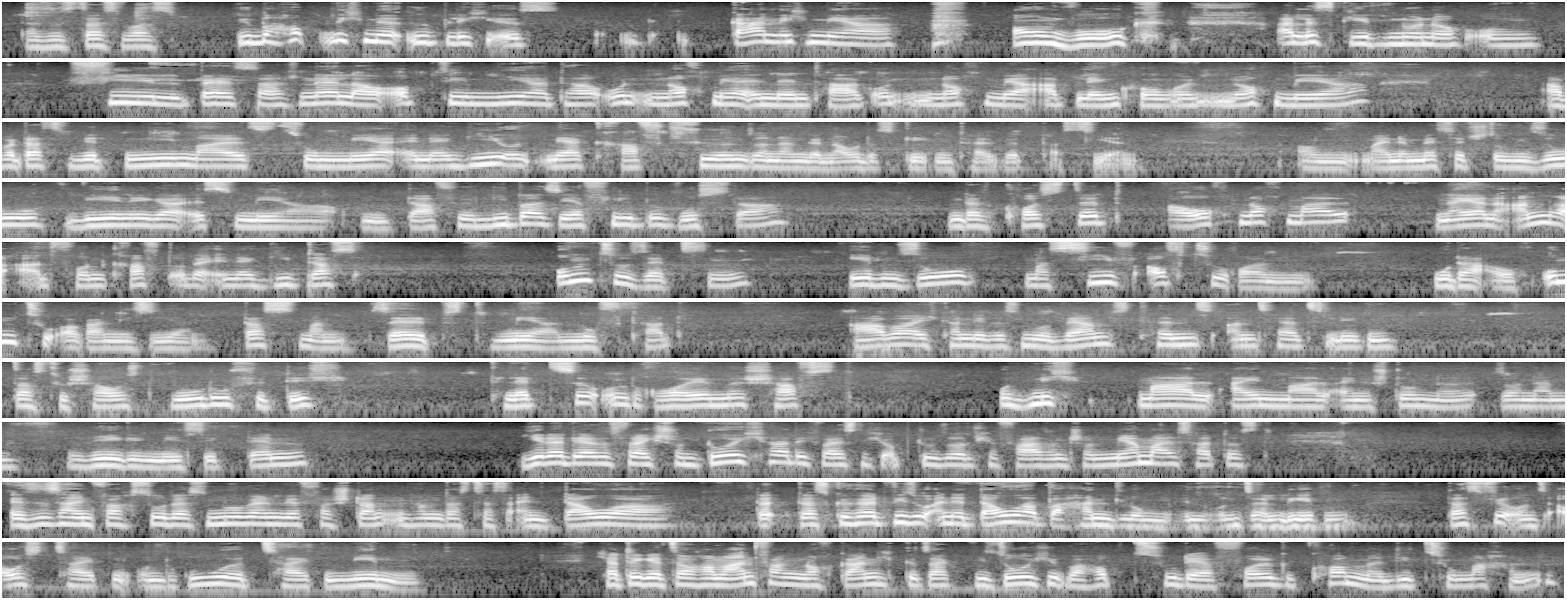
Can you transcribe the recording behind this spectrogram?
Das ist das, was überhaupt nicht mehr üblich ist, gar nicht mehr en vogue. Alles geht nur noch um viel besser, schneller, optimierter und noch mehr in den Tag und noch mehr Ablenkung und noch mehr. Aber das wird niemals zu mehr Energie und mehr Kraft führen, sondern genau das Gegenteil wird passieren. Ähm, meine Message sowieso, weniger ist mehr und dafür lieber sehr viel bewusster. Und das kostet auch nochmal, naja, eine andere Art von Kraft oder Energie, das umzusetzen, eben so massiv aufzuräumen oder auch umzuorganisieren, dass man selbst mehr Luft hat. Aber ich kann dir das nur wärmstens ans Herz legen, dass du schaust, wo du für dich Plätze und Räume schaffst und nicht mal einmal eine Stunde, sondern regelmäßig. Denn jeder, der das vielleicht schon durch hat, ich weiß nicht, ob du solche Phasen schon mehrmals hattest, es ist einfach so, dass nur wenn wir verstanden haben, dass das ein Dauer, das gehört wie so eine Dauerbehandlung in unser Leben, dass wir uns Auszeiten und Ruhezeiten nehmen. Ich hatte jetzt auch am Anfang noch gar nicht gesagt, wieso ich überhaupt zu der Folge komme, die zu machen.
